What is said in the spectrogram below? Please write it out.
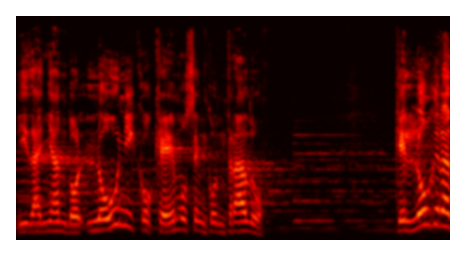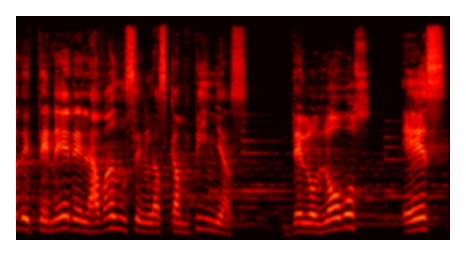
y dañando. Lo único que hemos encontrado que logra detener el avance en las campiñas de los lobos es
